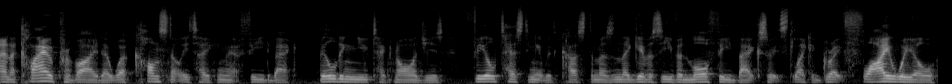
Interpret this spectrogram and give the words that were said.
And a cloud provider, we're constantly taking that feedback building new technologies, field testing it with customers, and they give us even more feedback. So it's like a great flywheel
